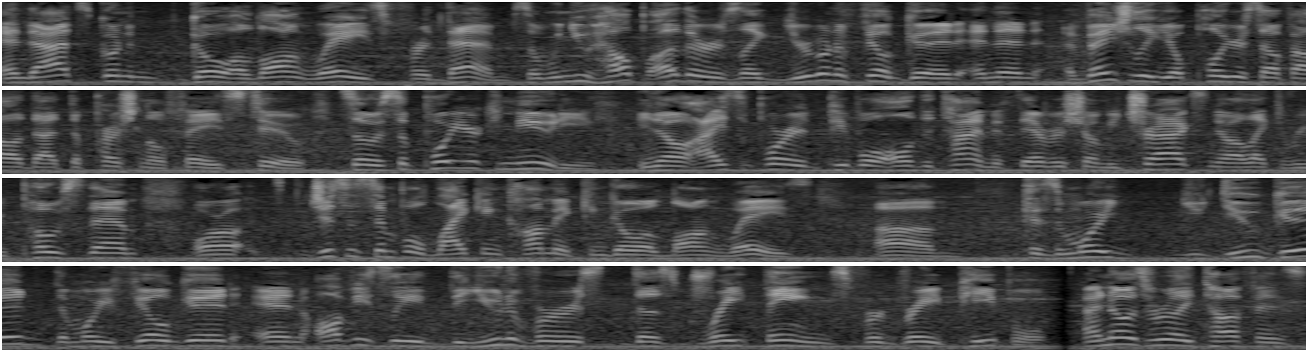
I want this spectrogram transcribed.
And that's going to go a long ways for them. So when you help others, like you're going to feel good and then eventually you'll pull yourself out of that depressional phase too. So support your community. You know, I support people all the time. If they ever show me tracks, you know, I like to repost them or just a simple like and comment can go a long ways. Um, because the more you do good, the more you feel good, and obviously the universe does great things for great people. I know it's really tough and it's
